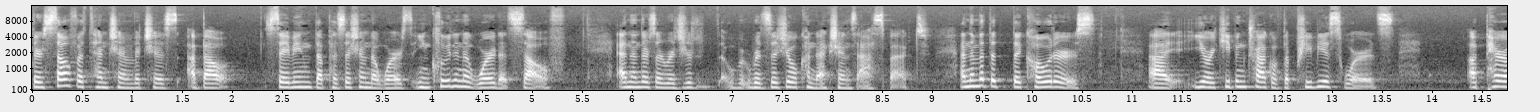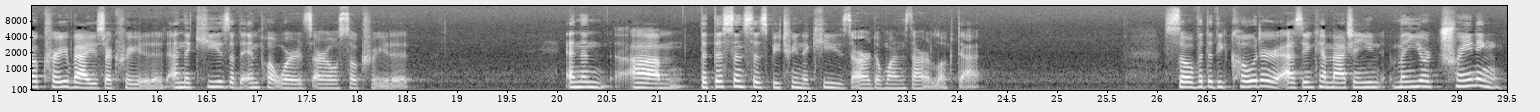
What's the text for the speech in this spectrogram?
There's self attention, which is about saving the position of the words, including the word itself. And then there's a residual connections aspect. And then with the decoders, uh, you're keeping track of the previous words. A pair of query values are created, and the keys of the input words are also created. And then um, the distances between the keys are the ones that are looked at. So with the decoder, as you can imagine, you, when you're training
